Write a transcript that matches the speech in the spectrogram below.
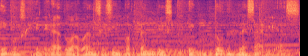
Hemos generado avances importantes en todas las áreas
